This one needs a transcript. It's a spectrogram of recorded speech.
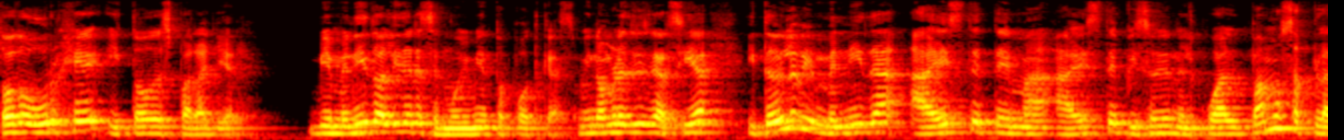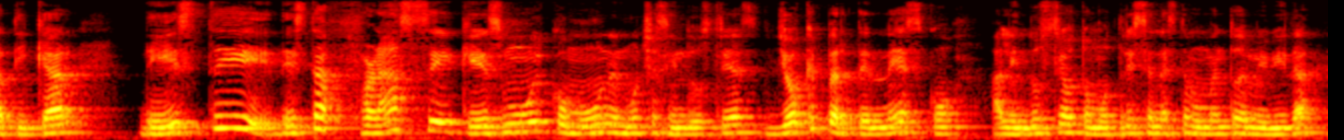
Todo urge y todo es para ayer. Bienvenido a Líderes en Movimiento Podcast. Mi nombre es Luis García y te doy la bienvenida a este tema, a este episodio en el cual vamos a platicar de, este, de esta frase que es muy común en muchas industrias. Yo que pertenezco a la industria automotriz en este momento de mi vida,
